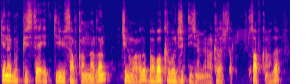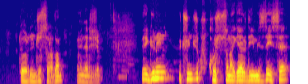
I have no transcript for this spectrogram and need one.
gene bu pistte etkili bir safkanlardan 2 numaralı Baba Kıvırcık diyeceğim ben arkadaşlar. Safkanı da dördüncü sıradan önereceğim. Ve günün üçüncü koşusuna geldiğimizde ise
